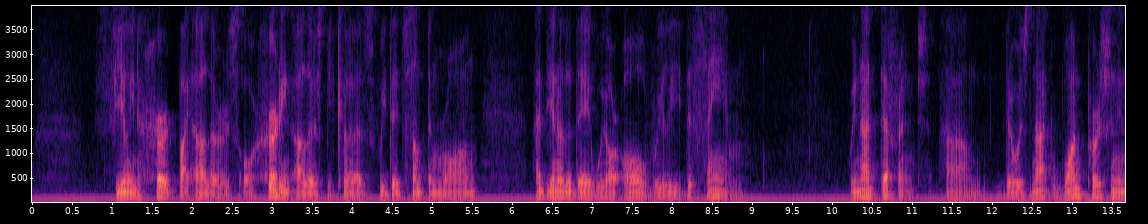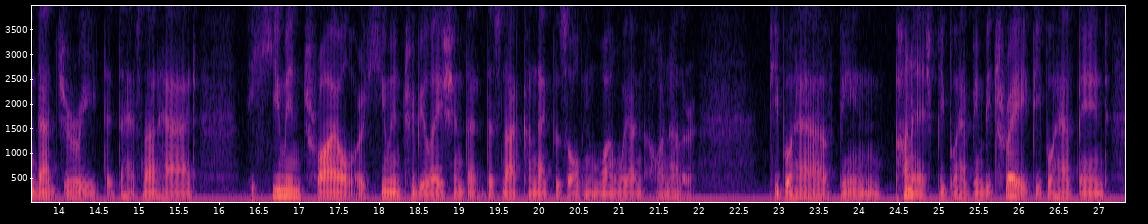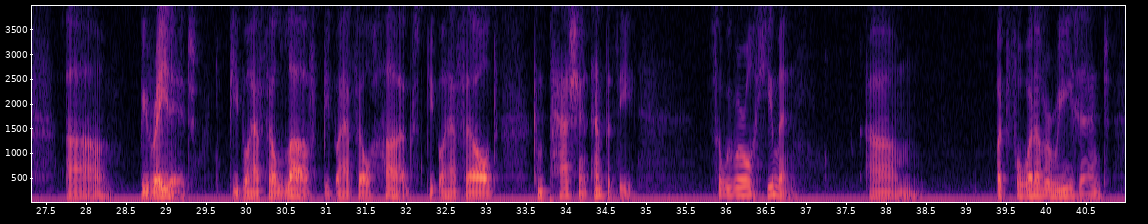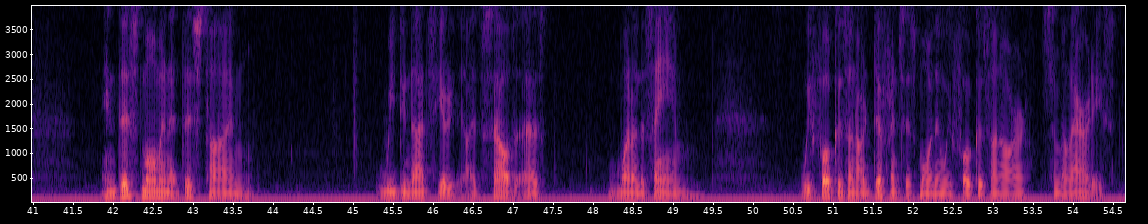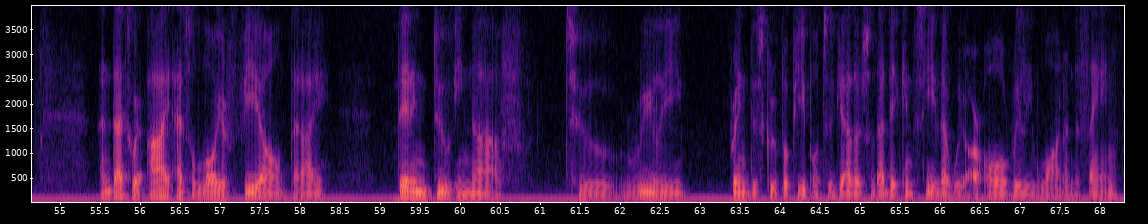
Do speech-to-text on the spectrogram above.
feeling hurt by others or hurting others because we did something wrong. At the end of the day, we are all really the same. We're not different. Um, there was not one person in that jury that has not had a human trial or a human tribulation that does not connect us all in one way or another. People have been punished, people have been betrayed, people have been uh, berated. People have felt love. People have felt hugs. People have felt compassion, empathy. So we were all human. Um, but for whatever reason, in this moment, at this time, we do not see ourselves as one and the same. We focus on our differences more than we focus on our similarities. And that's where I, as a lawyer, feel that I didn't do enough to really bring this group of people together so that they can see that we are all really one and the same.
